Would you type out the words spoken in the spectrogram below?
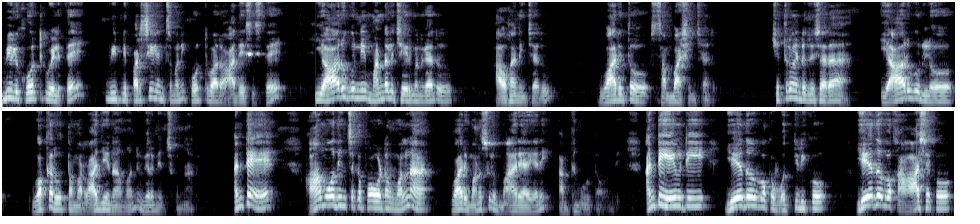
వీళ్ళు కోర్టుకు వెళితే వీటిని పరిశీలించమని కోర్టు వారు ఆదేశిస్తే ఈ ఆరుగురిని మండలి చైర్మన్ గారు ఆహ్వానించారు వారితో సంభాషించారు. చిత్రం ఏంటో చూసారా ఈ ఆరుగురిలో ఒకరు తమ రాజీనామాను విరమించుకున్నారు. అంటే ఆమోదించకపోవడం వలన వారి మనసులు మారాయని అర్థమవుతా ఉంది అంటే ఏమిటి? ఏదో ఒక ఒత్తిడికో ఏదో ఒక ఆశకో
